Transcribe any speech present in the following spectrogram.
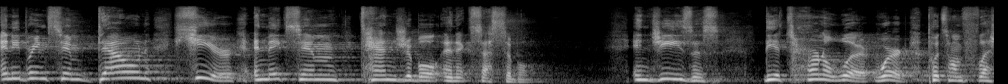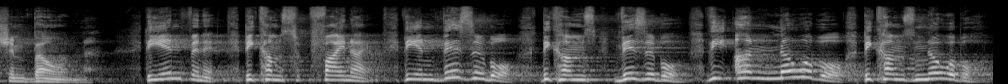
and he brings him down here and makes him tangible and accessible. In Jesus, the eternal word, puts on flesh and bone. The infinite becomes finite. The invisible becomes visible. The unknowable becomes knowable.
